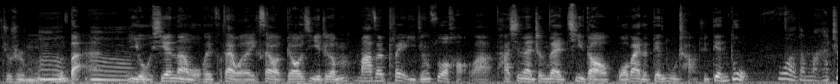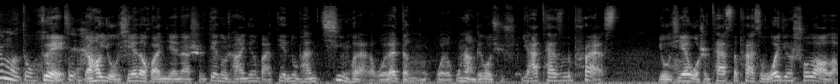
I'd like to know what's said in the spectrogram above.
就是母嗯母板，嗯有些呢，我会在我的 Excel 标记这个 mother plate 已经做好了，它现在正在寄到国外的电镀厂去电镀。我的妈，这么多环对，，然后有些的环节呢是电镀厂已经把电镀盘进回来了，我在等我的工厂给我去压 test press。有些我是 test press，我已经收到了，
